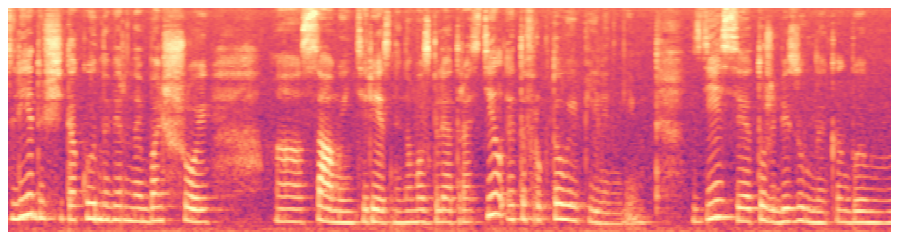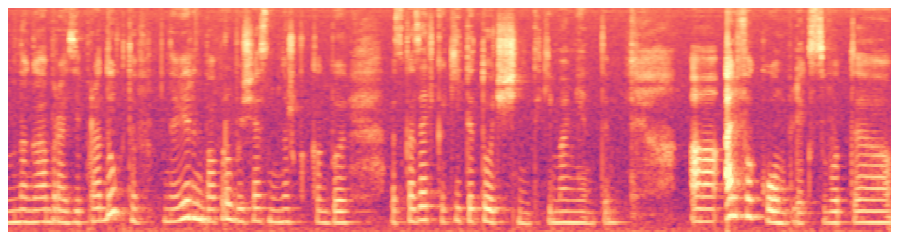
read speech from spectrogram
Следующий такой, наверное, большой самый интересный, на мой взгляд, раздел – это фруктовые пилинги. Здесь э, тоже безумное как бы, многообразие продуктов. Наверное, попробую сейчас немножко как бы рассказать какие-то точечные такие моменты. А, альфа-комплекс, вот э,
